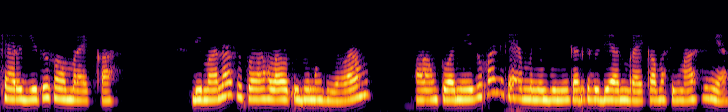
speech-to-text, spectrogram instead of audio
care gitu sama mereka. Di mana setelah laut ini menghilang, orang tuanya itu kan kayak menyembunyikan kesedihan mereka masing-masing ya,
